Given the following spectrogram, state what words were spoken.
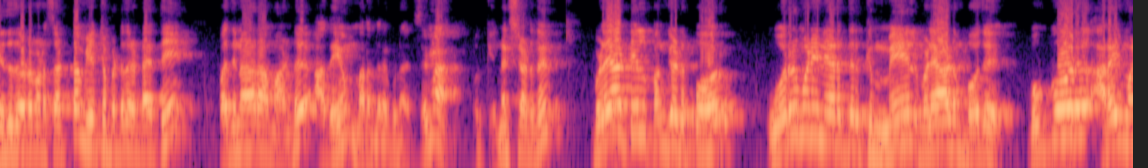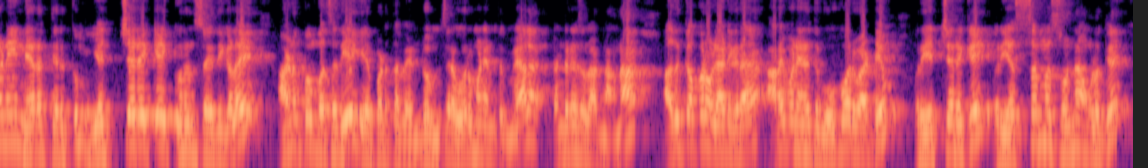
இது தொடர்பான சட்டம் இயற்றப்பட்டது ரெண்டாயிரத்தி பதினாறாம் ஆண்டு. அதையும் மறந்துடக்கூடாது. சரிங்களா ஓகே நெக்ஸ்ட் அடுத்து. விளையாட்டில் பங்கெடுப்போர் ஒரு மணி நேரத்திற்கு மேல் விளையாடும் போது ஒவ்வொரு அரை மணி நேரத்திற்கும் எச்சரிக்கை குறுஞ்செய்திகளை அனுப்பும் வசதியை ஏற்படுத்த வேண்டும். சரி ஒரு மணி நேரத்துக்கு மேல கண்டினியூஸ் விளையாடினாங்கன்னா அதுக்கப்புறம் விளையாடுகிற அரை மணி நேரத்துக்கு ஒவ்வொரு வாட்டியும் ஒரு எச்சரிக்கை ஒரு எஸ்எம்எஸ் ஒன்று அவங்களுக்கு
